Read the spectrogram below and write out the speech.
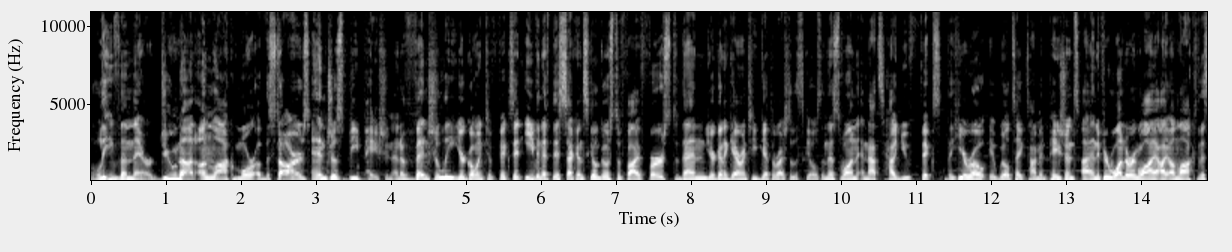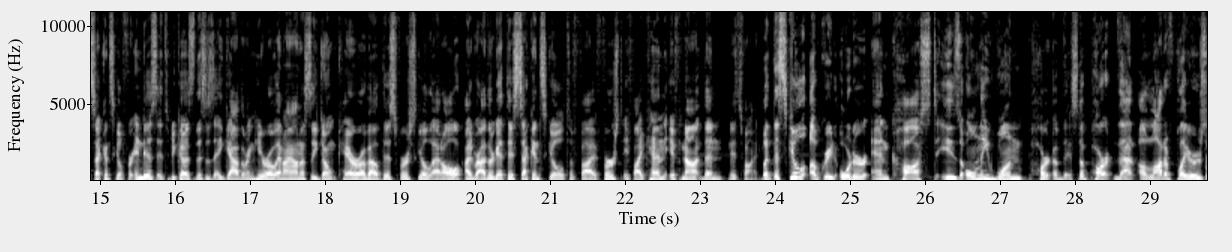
leave them there. Do not unlock more of the stars and just be patient. And eventually you're going to fix it. Even if this second skill goes to five first then you're going to guaranteed get the rest of the skills in this one and that's how you fix the hero. It will take time and patience. Uh, and if you're wondering why I unlocked the second skill for Indis it's because this is a gathering hero and I honestly don't care about this first skill at all. I'd rather get this second skill to five first if I can. If not then it's fine. But the skill upgrade order and cost is only one part of this. The part that a lot of players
